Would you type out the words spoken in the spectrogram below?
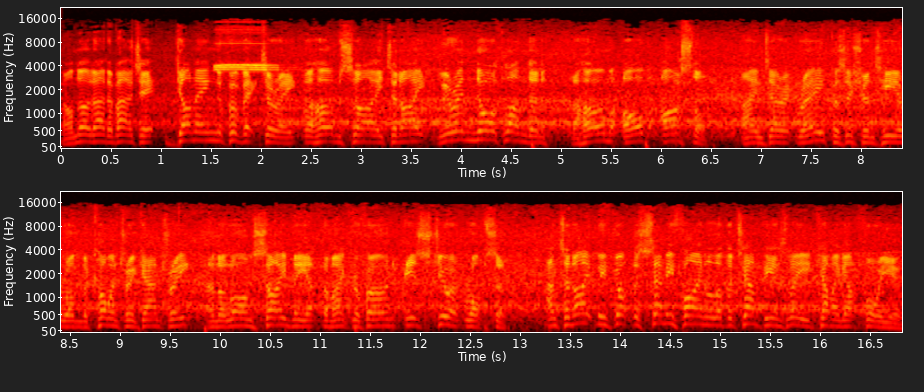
Well no doubt about it gunning for victory. The home side tonight we're in North London the home of Arsenal I'm Derek Rae, positioned here on the commentary gantry, and alongside me at the microphone is Stewart Robson. And tonight we've got the semi-final of the Champions League coming up for you.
